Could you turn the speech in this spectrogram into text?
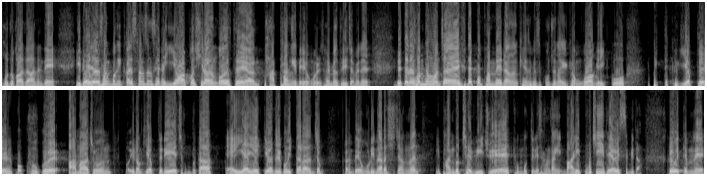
보도가 나왔는데 이 내년 상반기까지 상승세를 이어갈 것이라는 것에 대한 바탕의 내용을 설명드리자면은 일단은 삼성전자의 휴대폰 판매량은 계속해서 꾸준하게 견고하게 있고 빅테크 기업들 뭐 구글, 아마존 뭐 이런 기업들이 전부 다 AI에 뛰어들고 있다라는 점 그런데 우리나라 시장은 이 반도체 위주의 종목들이 상당히 많이 포진이 되어 있습니다. 그렇기 때문에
